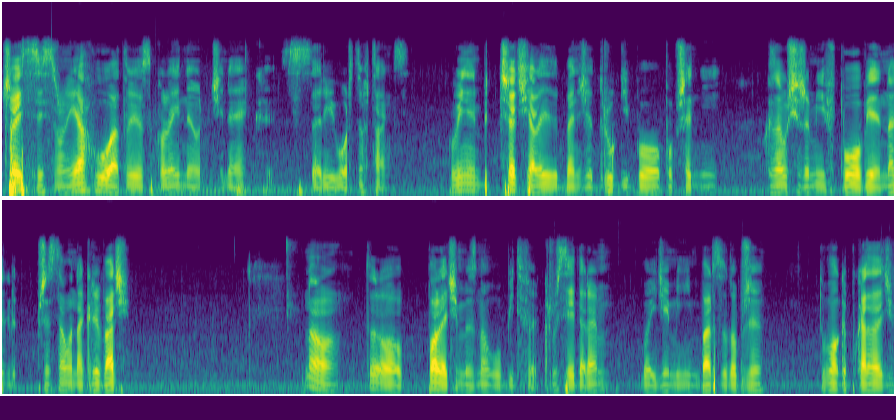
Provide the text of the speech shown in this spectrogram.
Cześć, z tej strony Yahoo, a to jest kolejny odcinek z serii World of Tanks. Powinien być trzeci, ale będzie drugi, bo poprzedni okazało się, że mi w połowie nagry przestało nagrywać. No, to polecimy znowu bitwę Crusaderem, bo idzie mi nim bardzo dobrze. Tu mogę pokazać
